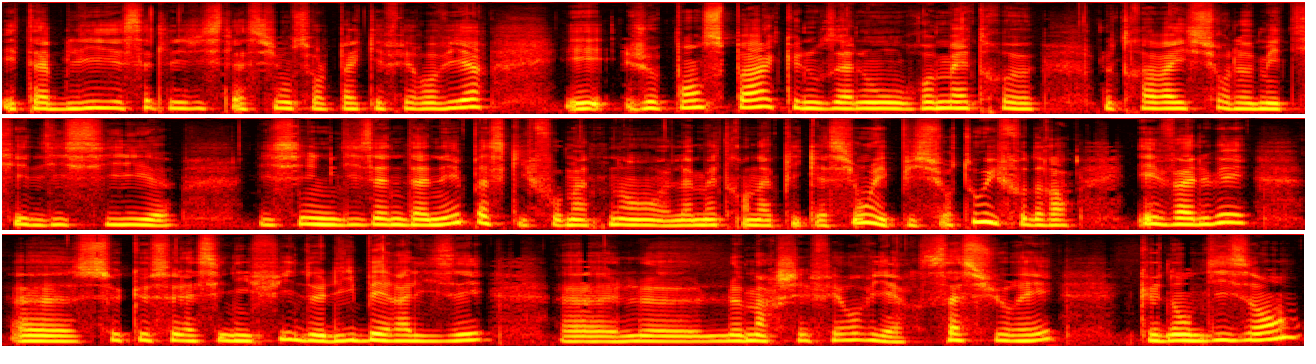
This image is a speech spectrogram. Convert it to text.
établi cette législation sur le paquet ferroviaire et je ne pense pas que nous allons remettre le travail sur le métier d'ici d'ici une dizaine d'années parce qu'il faut maintenant la mettre en application. Et puis surtout il faudra évaluer ce que cela signifie de libéraliser le, le marché ferroviaire, s'assurer que dans dix ans,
